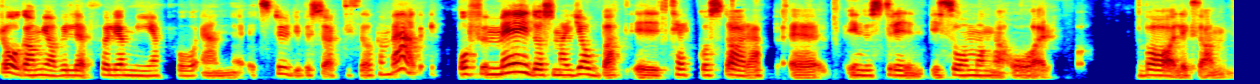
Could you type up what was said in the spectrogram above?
frågade om jag ville följa med på en, ett studiebesök till Silicon Valley. Och för mig då som har jobbat i tech och startup-industrin eh, i så många år var liksom,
